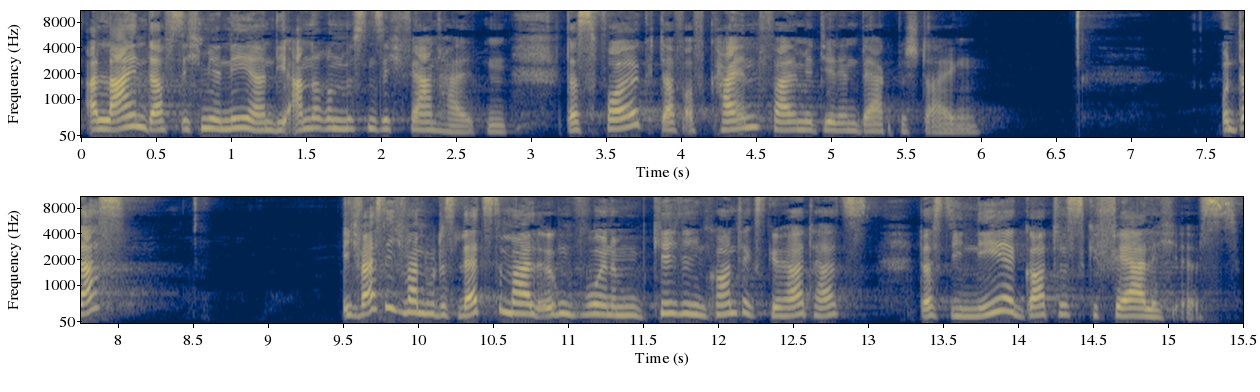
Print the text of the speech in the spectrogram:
allein darf sich mir nähern, die anderen müssen sich fernhalten. Das Volk darf auf keinen Fall mit dir den Berg besteigen. Und das ich weiß nicht, wann du das letzte Mal irgendwo in einem kirchlichen Kontext gehört hast, dass die Nähe Gottes gefährlich ist.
